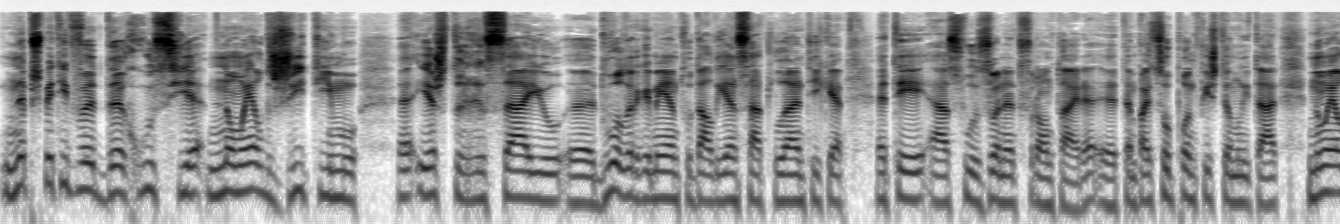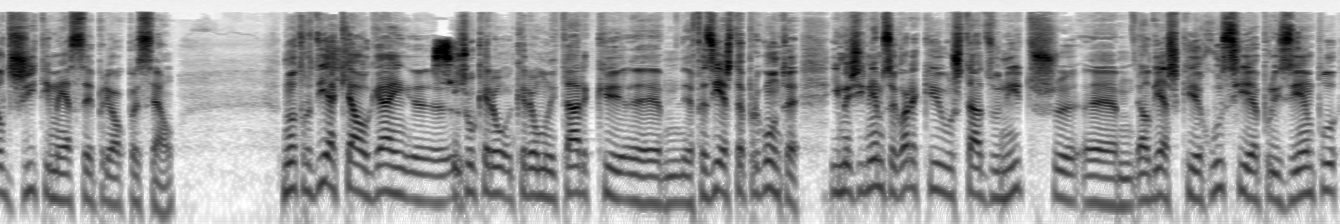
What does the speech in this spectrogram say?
Na perspectiva da Rússia, não é legítimo este receio do alargamento da Aliança Atlântica até à sua zona de fronteira, eh, também sob o ponto de vista militar, não é legítima essa preocupação? No outro dia, aqui alguém, uh, julgo que era, que era um militar, que uh, fazia esta pergunta. Imaginemos agora que os Estados Unidos, uh, aliás, que a Rússia, por exemplo,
